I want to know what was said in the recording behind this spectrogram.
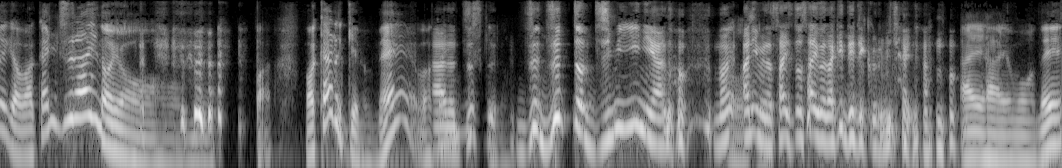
例えが分かりづらいのよ。わわかるけどね。わかあの、ずず、ずっと地味にあの、まアニメの最初と最後だけ出てくるみたいな。はいはい、もうね。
